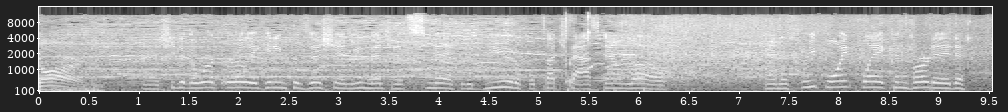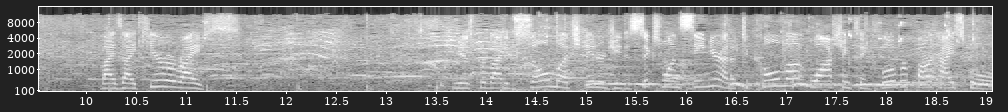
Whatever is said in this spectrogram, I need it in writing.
guard. Uh, she did the work early getting position. You mentioned it, Smith with a beautiful touch pass down low. And a three-point play converted by Zykera Rice. She has provided so much energy. The 6'1 senior out of Tacoma, Washington, Clover Park High School.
